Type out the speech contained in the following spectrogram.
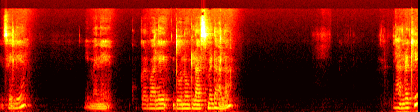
इसीलिए ये मैंने कुकर वाले दोनों ग्लास में डाला। ध्यान रखिए,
